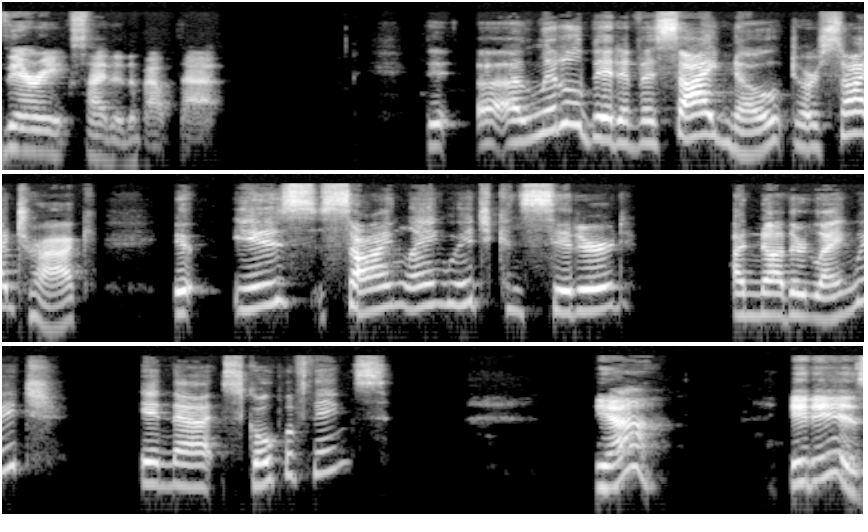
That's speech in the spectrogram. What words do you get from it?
very excited about that. A little bit of a side note or sidetrack is sign language considered another language in that scope of things? Yeah, it is.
